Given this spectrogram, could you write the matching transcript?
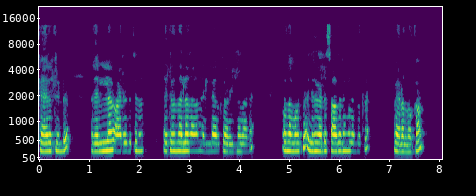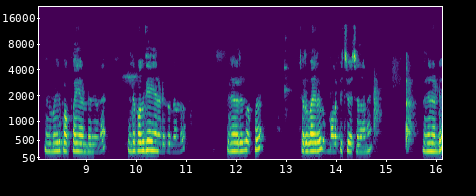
ക്യാരറ്റ് ഉണ്ട് അതെല്ലാം ആരോഗ്യത്തിന് ഏറ്റവും നല്ലതാണെന്ന് എല്ലാവർക്കും അറിയുന്നതാണ്. അപ്പോൾ നമ്മൾക്ക് ഇതിന് വേണ്ട സാധനങ്ങൾ എന്തൊക്കെ വേണം നോക്കാം. ഒരു പപ്പയ ഉണ്ട് ഇവിടെ ഇതിന്റെ പകുതിയെ ഞാൻ എടുക്കുന്നുള്ളൂ. പിന്നെ ഒരു കപ്പ് ചെറുപയർ മുളപ്പിച്ച് വെച്ചതാണ്. പിന്നെ രണ്ട്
